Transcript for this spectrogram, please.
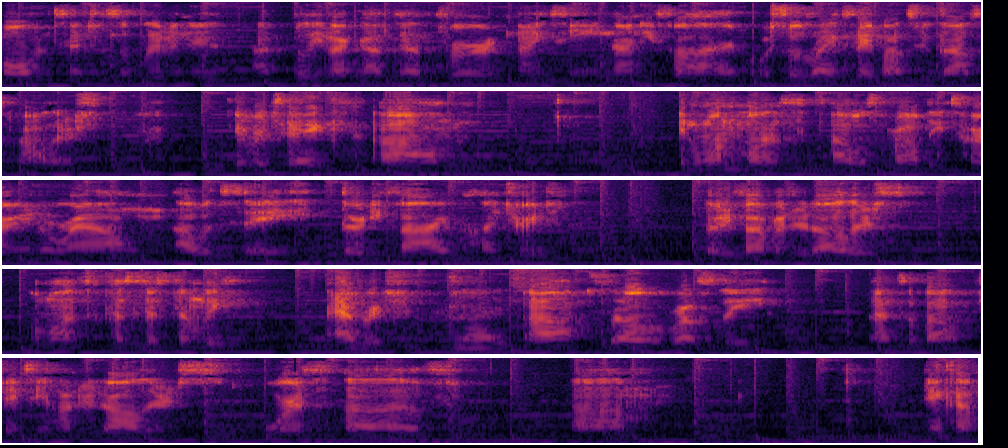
all intentions of living in, I believe I got that for 1995, or so I'd say about two thousand dollars, give or take. Um, in one month, I was probably turning around, I would say, 3500 $3,500 a month consistently, average. Nice. Um, so roughly, that's about fifteen hundred dollars worth of um, income,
